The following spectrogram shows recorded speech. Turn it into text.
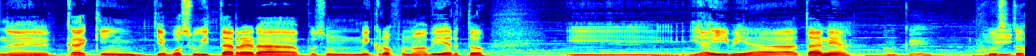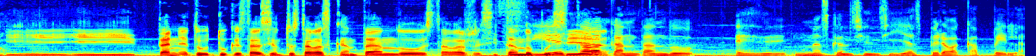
Eh, cada quien llevó su guitarra, era pues un micrófono abierto. Y, y ahí vi a Tania. Ok. Justo. Y, y- y, Tania, ¿tú, ¿tú qué estabas haciendo? ¿Tú estabas cantando? ¿Estabas recitando sí, poesía? estaba cantando eh, unas cancioncillas, pero a capela.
